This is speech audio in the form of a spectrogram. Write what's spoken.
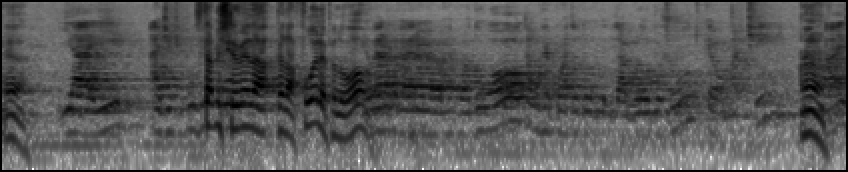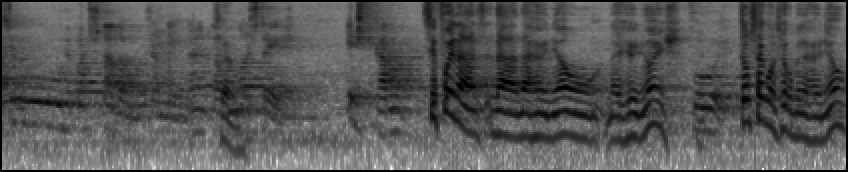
né? É. E aí a gente Você estava escrevendo pela Folha, pelo UOL? Eu era, eu era o repórter do UOL, estava o repórter do, da Globo junto, que é o Martim, ah. faz, e o repórter do Estadão, o Jamil, né? Então nós três. Eles ficaram. Você foi na, na, na reunião, nas reuniões? Fui. Então sabe o que aconteceu comigo na reunião?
